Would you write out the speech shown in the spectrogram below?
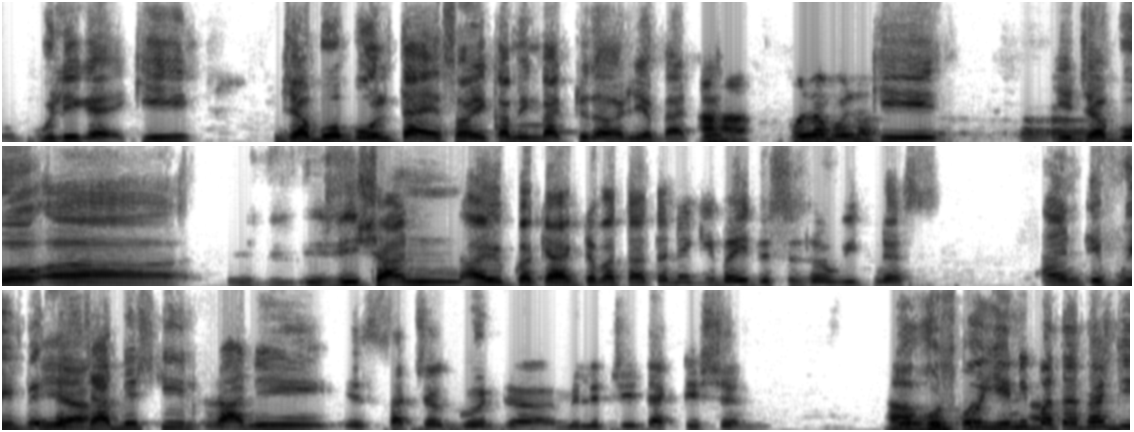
भूल ही गए कि जब वो बोलता है sorry coming back to the earlier हाँ बैटल हाँ बोला बोला. कि कि जब वो जीशान आयुब का कैरेक्टर बताता है ना कि भाई this is a weakness and if we Yeah. Establish कि Rani is such a good military tactician हाँ, तो good उसको point. ये नहीं हाँ. पता था कि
